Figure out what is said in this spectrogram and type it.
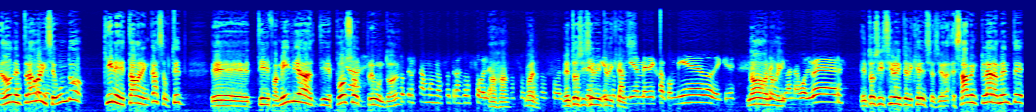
a dónde entraban y segundo quiénes estaban en casa. ¿Usted eh, tiene familia, tiene esposo? Mirá, Pregunto. ¿eh? Nosotros estamos nosotras dos solas. Ajá, nosotras bueno, dos solas. entonces hicieron eso inteligencia. también me deja con miedo de que No, no, y- iban a volver. Entonces hicieron inteligencia, señora. Saben claramente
